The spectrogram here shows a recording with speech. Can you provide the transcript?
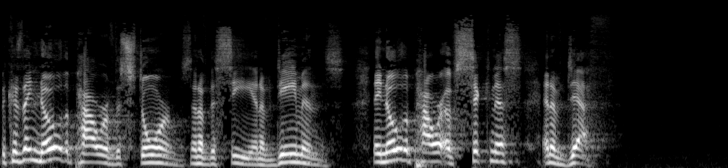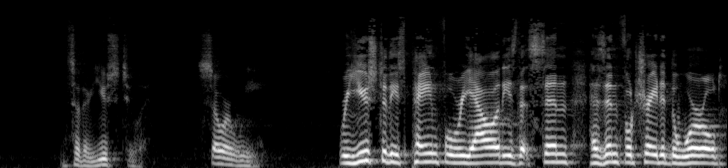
Because they know the power of the storms and of the sea and of demons. They know the power of sickness and of death. And so they're used to it. So are we. We're used to these painful realities that sin has infiltrated the world.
